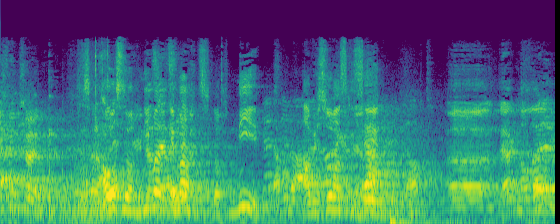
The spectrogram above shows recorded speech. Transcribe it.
Ich bin schön. Das hat außen noch niemand gemacht. Noch nie habe ich sowas gesehen. Äh, der Knolle.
